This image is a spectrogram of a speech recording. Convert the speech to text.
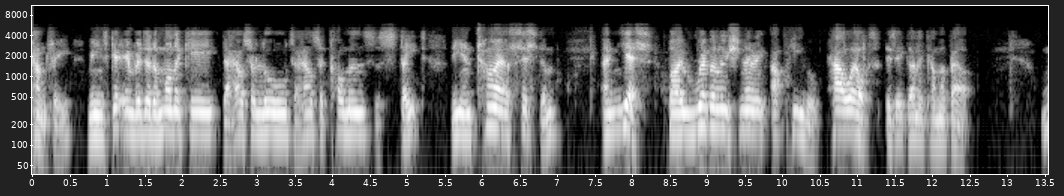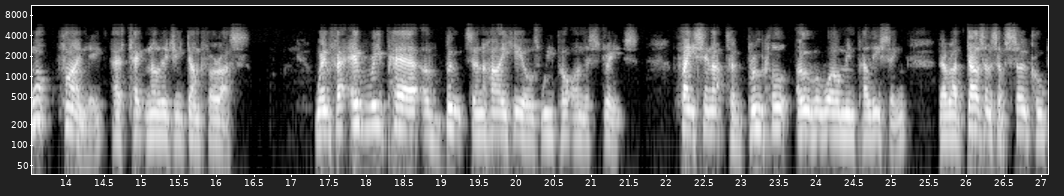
country means getting rid of the monarchy, the House of Lords, the House of Commons, the state, the entire system. And yes, by revolutionary upheaval. How else is it going to come about? What finally has technology done for us? when for every pair of boots and high heels we put on the streets, facing up to brutal, overwhelming policing, there are dozens of so-called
